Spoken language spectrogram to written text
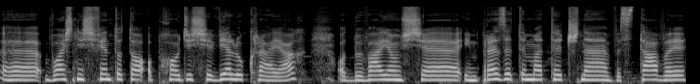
E, właśnie święto to obchodzi się w wielu krajach. Odbywają się imprezy tematyczne, wystawy,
